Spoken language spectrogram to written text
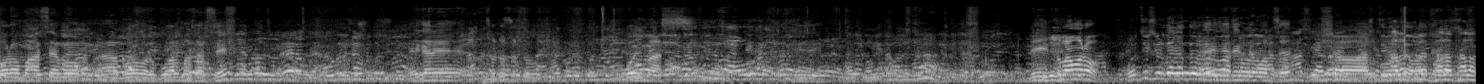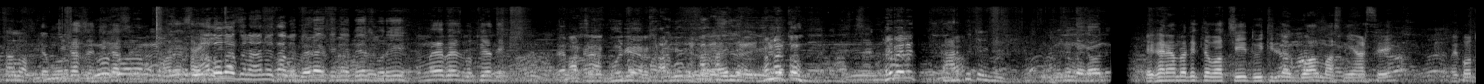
বড় মাছ এবং বড় বড় বোয়াল মাছ আসছে এখানে ছোট ছোট বই মাছ এই যে। দেখি তোলা এই যে দেখতে পাচ্ছেন ঠিক আছে ঠিক আছে। ভালো লাগবে না আনো থাকো বেড়াই কিনে বেশ বেলে এখানে আমরা দেখতে পাচ্ছি দুই তিন লাখ বোয়াল মাছ নিয়ে আসছে। কত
